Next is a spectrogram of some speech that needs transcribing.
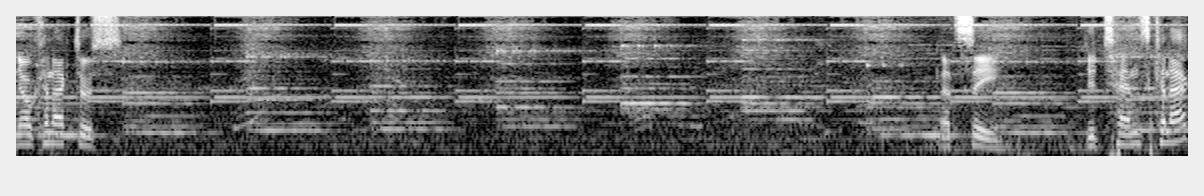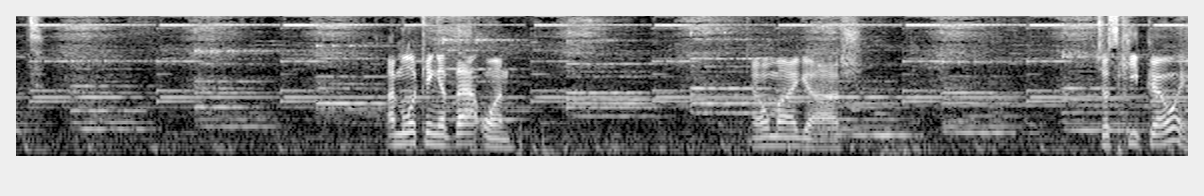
No connectors. Let's see. Do 10s connect? I'm looking at that one. Oh my gosh. Just keep going.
